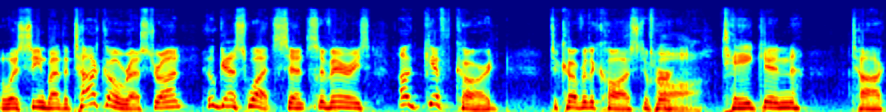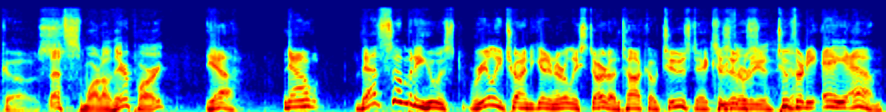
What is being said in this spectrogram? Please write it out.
was seen by the taco restaurant, who, guess what, sent Severis a gift card to cover the cost of her Aw. taken tacos. That's smart on their part. Yeah. Now, that's somebody who was really trying to get an early start on Taco Tuesday because it was 2:30, 2.30 a.m.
